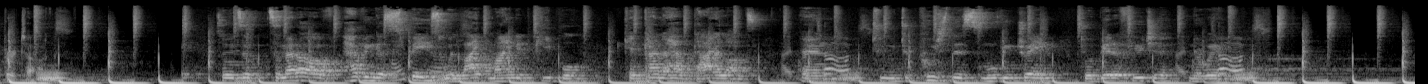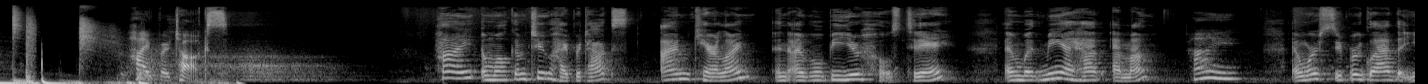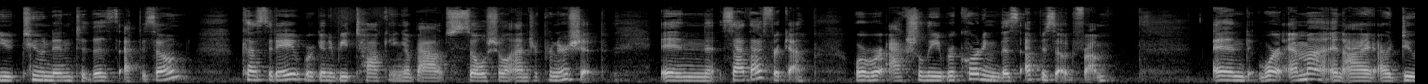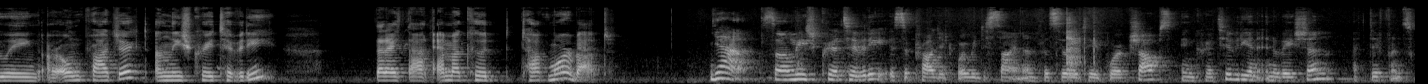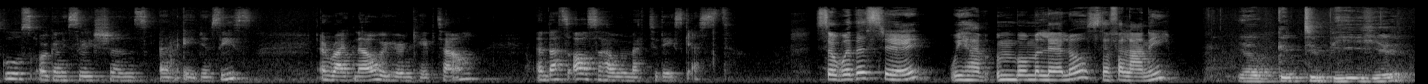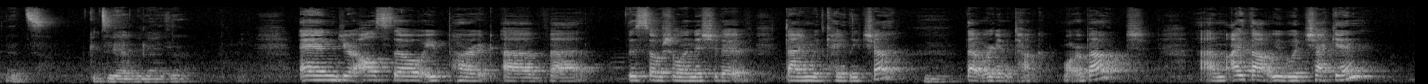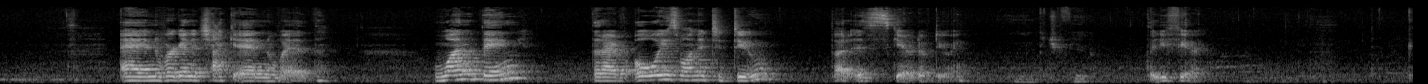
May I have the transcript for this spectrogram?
Hyper Talks. So it's a, it's a matter of having a space where like-minded people can kind of have dialogues Hyper and to, to push this moving train to a better future in a way. Hyper Talks. Hi, and welcome to Hyper Talks. I'm Caroline, and I will be your host today. And with me, I have Emma, Hi. And we're super glad that you tuned into this episode because today we're going to be talking about social entrepreneurship in South Africa, where we're actually recording this episode from. And where Emma and I are doing our own project, Unleash Creativity, that I thought Emma could talk more about. Yeah, so Unleash Creativity is a project where we design and facilitate workshops in creativity and innovation at different schools, organizations, and agencies. And right now we're here in Cape Town, and that's also how we met today's guest. So with us today, we have Umbo Malelo Sefalani, Yeah, good to be here. It's good to have you guys here. and you're also a part of uh, the social initiative Dine with Khayelitsha that we're going to talk more about. Um, I thought we would check in, and we're going to check in with one thing that I've always wanted to do, but is scared of doing, But you feel- that you fear.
